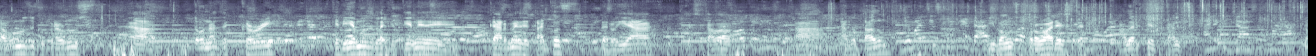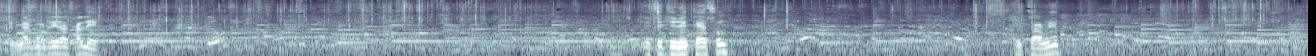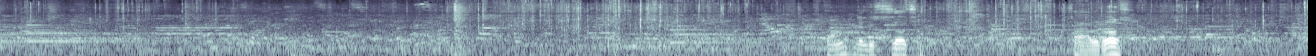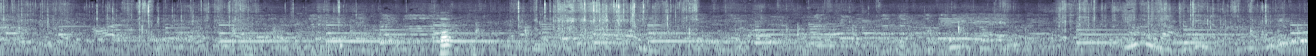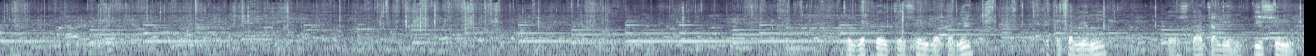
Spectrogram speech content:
Acabamos de comprar unos ah, donuts de curry. Queríamos la que tiene carne de tacos, pero ya estaba ah, agotado. Y vamos a probar este, a ver qué tal. La primera mordida sale. Este tiene queso y carne. Está delicioso, sabroso. Oh. Es ver todo el queso y la carne que está saliendo, está calientísimo.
